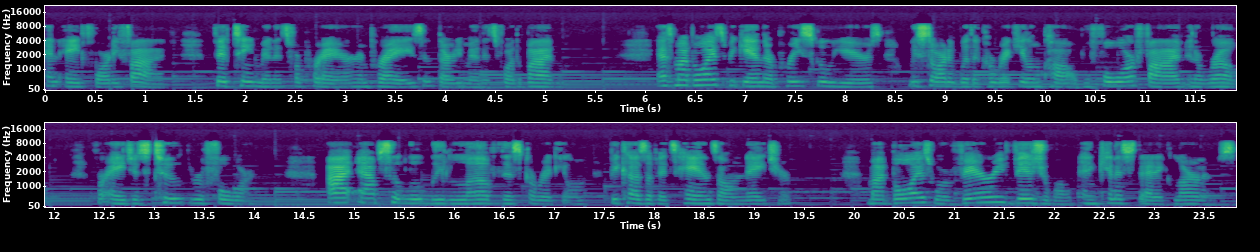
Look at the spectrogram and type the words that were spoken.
and 8:45, 15 minutes for prayer and praise and 30 minutes for the Bible. As my boys began their preschool years, we started with a curriculum called Before Five in a Row for ages 2 through 4. I absolutely love this curriculum because of its hands on nature. My boys were very visual and kinesthetic learners,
